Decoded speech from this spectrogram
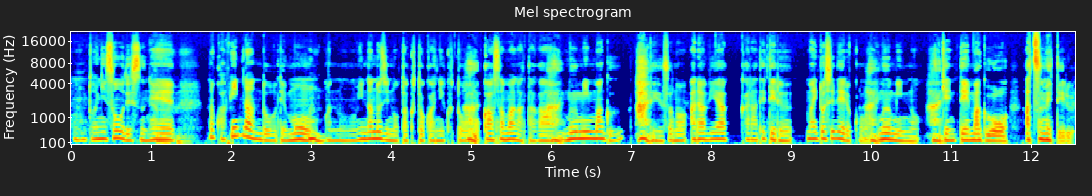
本当にそうですね。うんなんかフィンランドでも、うん、あのフィンランド人のお宅とかに行くと、はい、お母様方がムーミンマグっていう、はい、そのアラビアから出てる毎年出るこう、はい、ムーミンの限定マグを集めてる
